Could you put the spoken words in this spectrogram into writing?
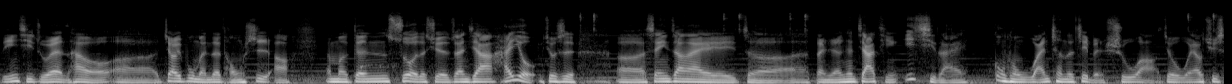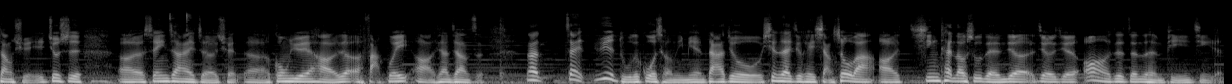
林奇主任还有呃教育部门的同事啊，那么跟所有的学者专家，还有就是呃声音障碍者本人跟家庭一起来共同完成的这本书啊，就我要去上学，也就是呃声音障碍者权呃公约哈、法规啊，像这样子。那在阅读的过程里面，大家就现在就可以享受啦啊！新看到书的人就就觉得哦，这真的很平易近人。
